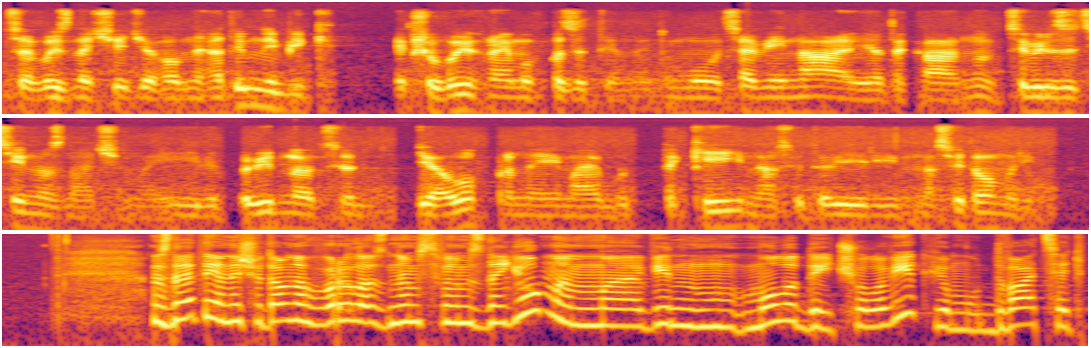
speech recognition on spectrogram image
це визначить його в негативний бік. Якщо виграємо в позитивний, тому ця війна є така ну цивілізаційно значима, і відповідно це діалог про неї має бути такий на світовій на світовому рівні. Знаєте, я нещодавно говорила з ним своїм знайомим. Е, Він молодий чоловік, йому 20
